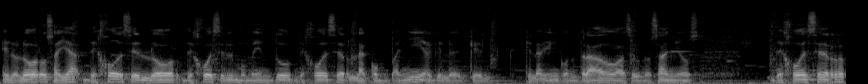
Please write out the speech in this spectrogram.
el olor, o sea, ya dejó de ser el olor, dejó de ser el momento, dejó de ser la compañía que le, que, que le había encontrado hace unos años, dejó de ser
